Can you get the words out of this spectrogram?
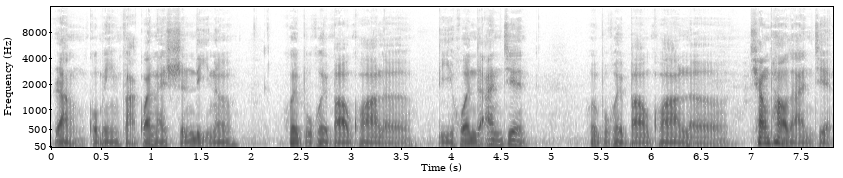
让国民法官来审理呢？会不会包括了离婚的案件？会不会包括了枪炮的案件？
